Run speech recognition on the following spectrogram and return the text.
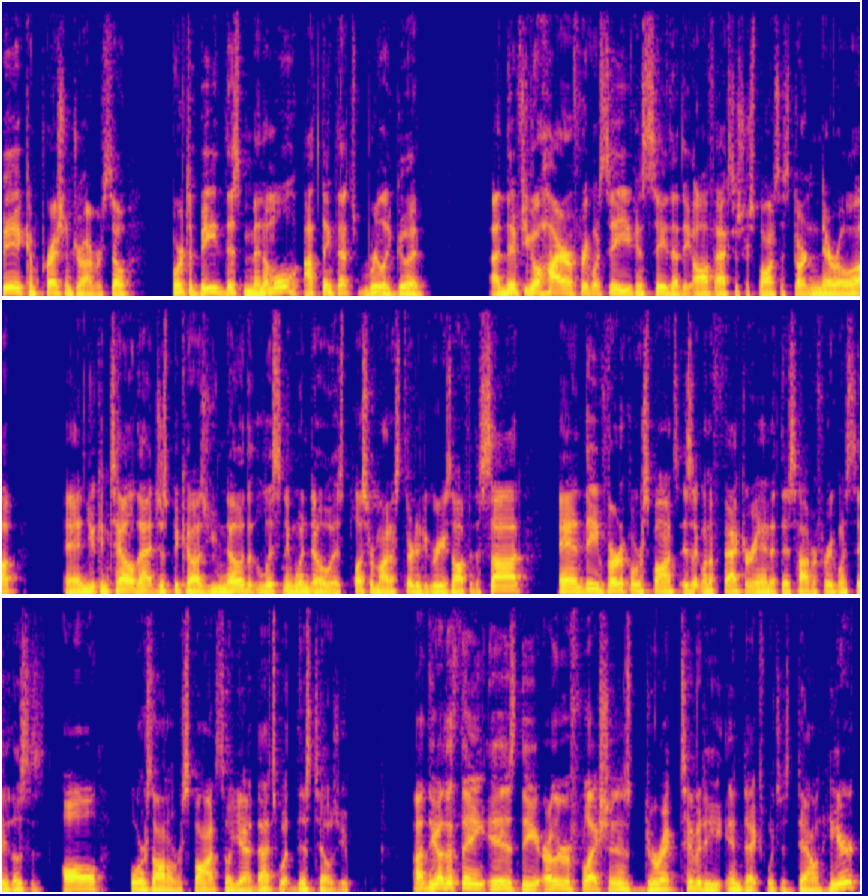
big compression driver. So for it to be this minimal, I think that's really good. And then if you go higher in frequency, you can see that the off axis response is starting to narrow up. And you can tell that just because you know that the listening window is plus or minus 30 degrees off to the side. And the vertical response isn't going to factor in at this higher frequency. This is all horizontal response. So yeah, that's what this tells you. Uh, the other thing is the early reflections directivity index, which is down here.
